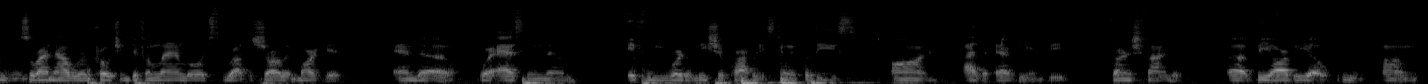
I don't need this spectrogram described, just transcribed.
Mm-hmm. So right now we're approaching different landlords throughout the Charlotte market, and uh, we're asking them if we were to lease your properties, can we put these on either Airbnb, Furnish Finder, uh, VRBO? Mm-hmm. Um,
